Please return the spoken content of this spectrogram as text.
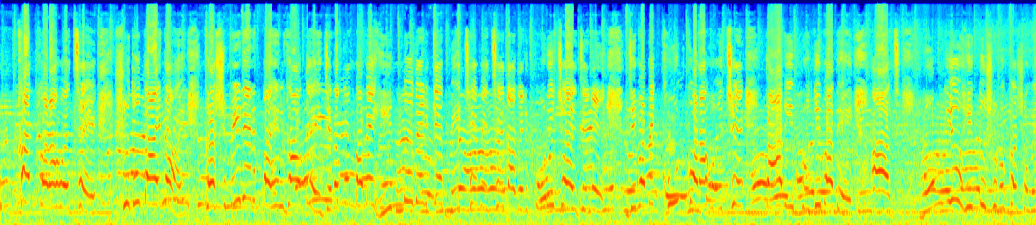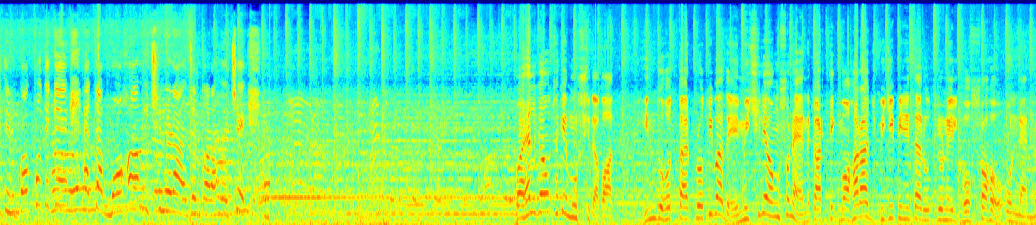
উৎখাত করা হয়েছে। শুধু তাই নয়, কাশ্মীরের পহেলগাঁওতে যেরকম ভাবে হিন্দুদেরকে বেছে বেছে তাদের পরিচয় জেনে যেভাবে খুন করা হয়েছে, তারই প্রতিবাদে আজ বঙ্গীয় হিন্দু সুরক্ষা সমিতির পক্ষ থেকে একটা মহা মিছিলের আয়োজন করা হয়েছে। পহেলগাঁও থেকে মুর্শিদাবাদ। হিন্দু হত্যার প্রতিবাদে মিছিলে অংশ নেন কার্তিক মহারাজ, বিজেপি নেতা রুদ্রনীল ঘোষ সহ অন্যান্য।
